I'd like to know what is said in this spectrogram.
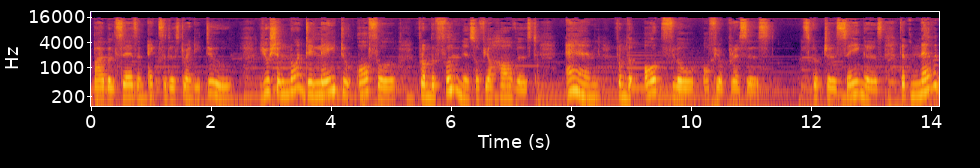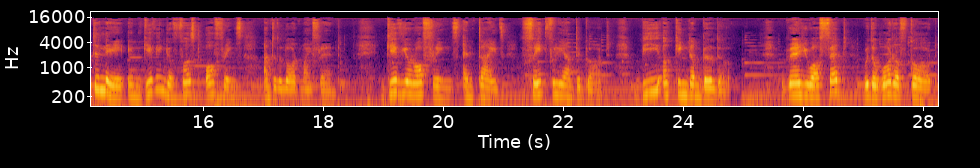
Bible says in Exodus 22, you shall not delay to offer from the fullness of your harvest and from the outflow of your presses. Scripture is saying us that never delay in giving your first offerings unto the Lord, my friend. Give your offerings and tithes faithfully unto God. Be a kingdom builder where you are fed with the word of God,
